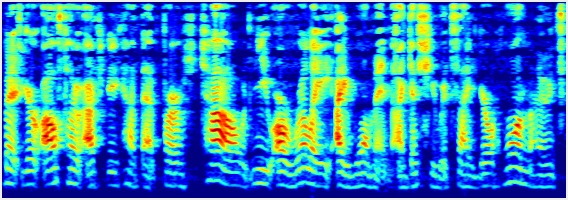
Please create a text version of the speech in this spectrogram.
But you're also, after you have that first child, you are really a woman, I guess you would say. Your hormones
